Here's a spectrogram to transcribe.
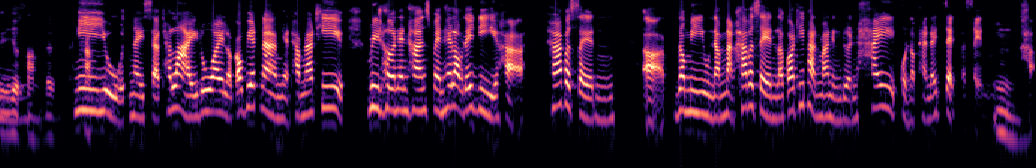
มีมีอยู่ตอนหนึ่งนะครับมีอยู่ใน satellite ด้วย แล้วก็เวียดนามเนี่ยทำหน้าที่ return enhancement ให้เราได้ดีค่ะ5%อ่าเรามีอยู่น้ำหนัก 5%แล้วก็ที่ผ่านมา 1 เดือนให้ผลตอบแทนได้7%อืมค่ะ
